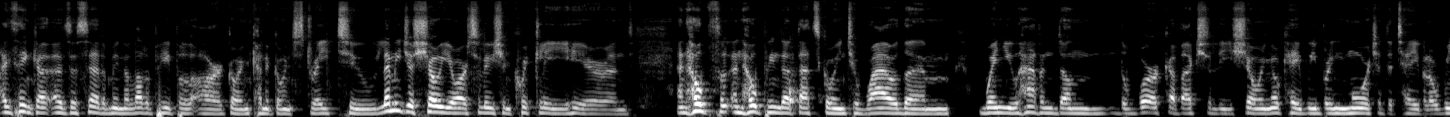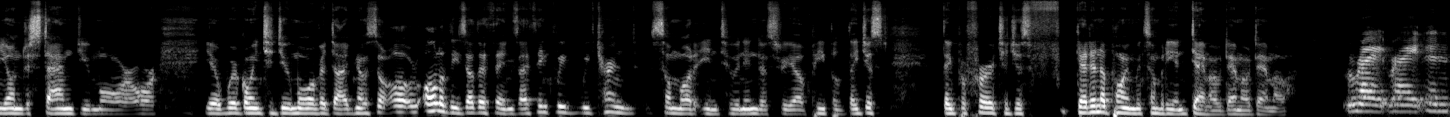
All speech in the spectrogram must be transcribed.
I think, uh, as I said, I mean, a lot of people are going, kind of going straight to, let me just show you our solution quickly here, and and hopeful and hoping that that's going to wow them when you haven't done the work of actually showing, okay, we bring more to the table, or we understand you more, or you know, we're going to do more of a diagnosis. So all, all of these other things, I think we've we've turned somewhat into an industry of people. They just they prefer to just get an appointment with somebody and demo, demo, demo. Right, right. And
